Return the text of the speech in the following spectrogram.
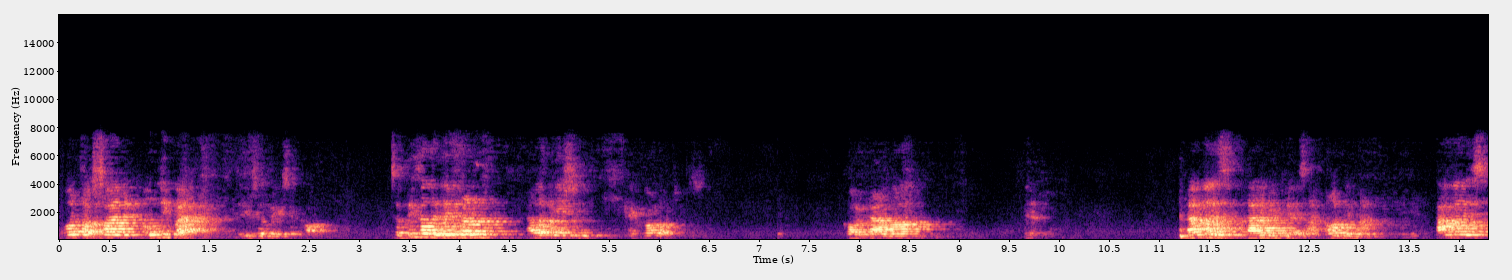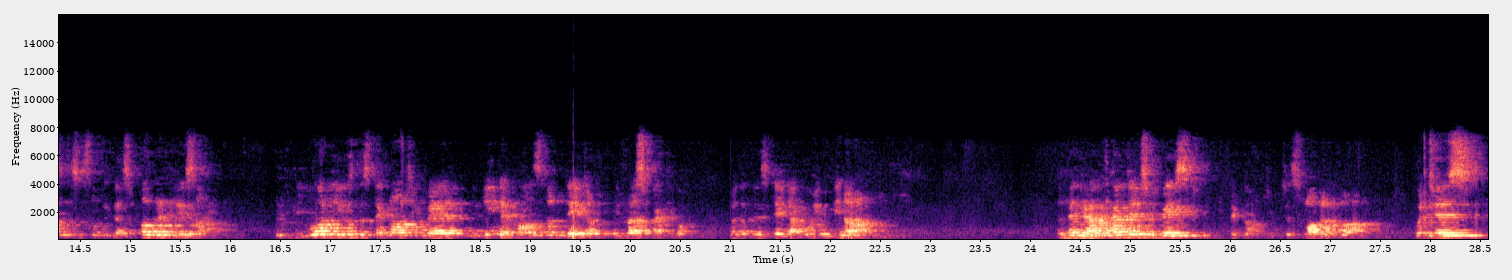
You want to assign it only back the user makes a call. So these are the different allocation technologies called DAMA is dynamically assigned, on demand. PAMA is, this is something that's permanently assigned. You want to use this technology where you need a constant data, irrespective of whether there's data going in or out. And then you have contention-based technology, which is slotted ALOHA, which is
